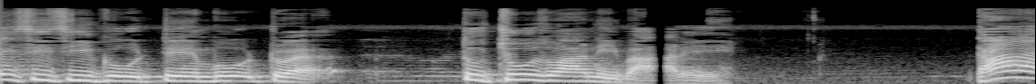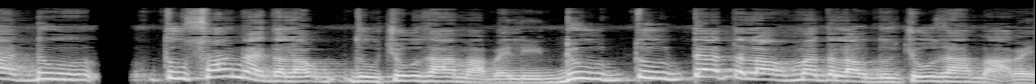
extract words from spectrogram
ICC ကိုတင်ဖို့အတွက် သူစ조사နေပါတယ်ဒါသူသူစွမ်းနိုင်တဲ့လောက်သူစ조사မှာပဲလေသူသူတက်တဲ့လောက်မှတ်တဲ့လောက်သူစ조사မှာပဲ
